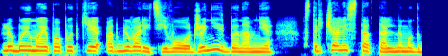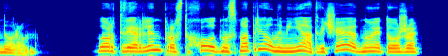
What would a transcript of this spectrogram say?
Любые мои попытки отговорить его от женитьбы на мне встречались с тотальным игнором. Лорд Верлин просто холодно смотрел на меня, отвечая одно и то же.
